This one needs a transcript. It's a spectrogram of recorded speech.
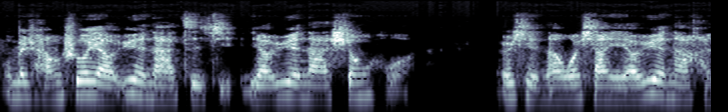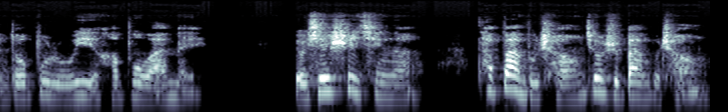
我们常说要悦纳自己，要悦纳生活，而且呢，我想也要悦纳很多不如意和不完美。有些事情呢，它办不成就是办不成；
